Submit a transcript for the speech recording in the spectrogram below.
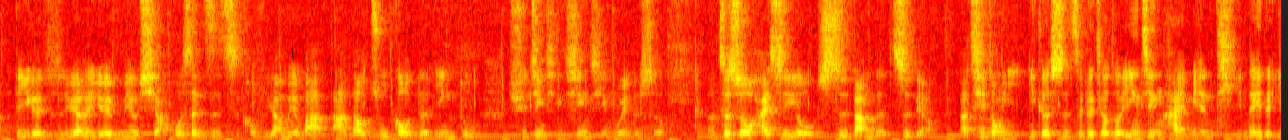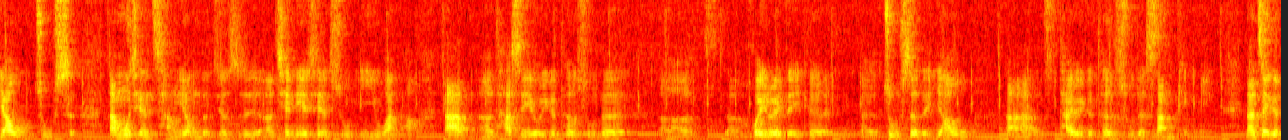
呃，第一个就是越来越没有效，或甚至吃口服药没有办法达到足够的硬度去进行性行为的时候，呃，这时候还是有适当的治疗。那其中一一个是这个叫做阴茎海绵体内的药物注射。那目前常用的就是呃前列腺素一万哈，那呃它是有一个特殊的呃呃辉瑞的一个呃注射的药物。那它有一个特殊的商品名，那这个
